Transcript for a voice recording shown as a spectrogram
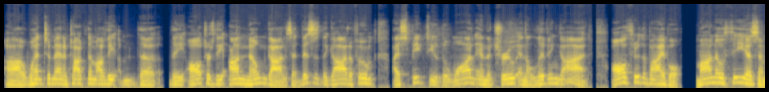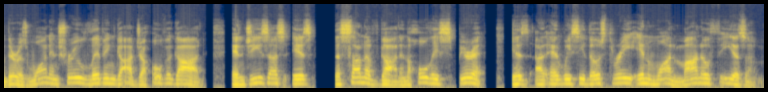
uh, went to men and talked to them of the the the altars, the unknown God, and said, "This is the God of whom I speak to you, the one and the true and the living God." All through the Bible, monotheism. There is one and true living God, Jehovah God, and Jesus is the Son of God, and the Holy Spirit is, uh, and we see those three in one monotheism.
